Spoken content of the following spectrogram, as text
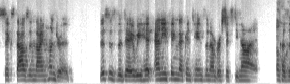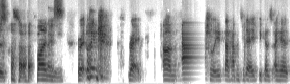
6,900. This is the day we hit anything that contains the number 69 because it's funny. Nice. Right. Like, right. Um, actually, that happened today because I hit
